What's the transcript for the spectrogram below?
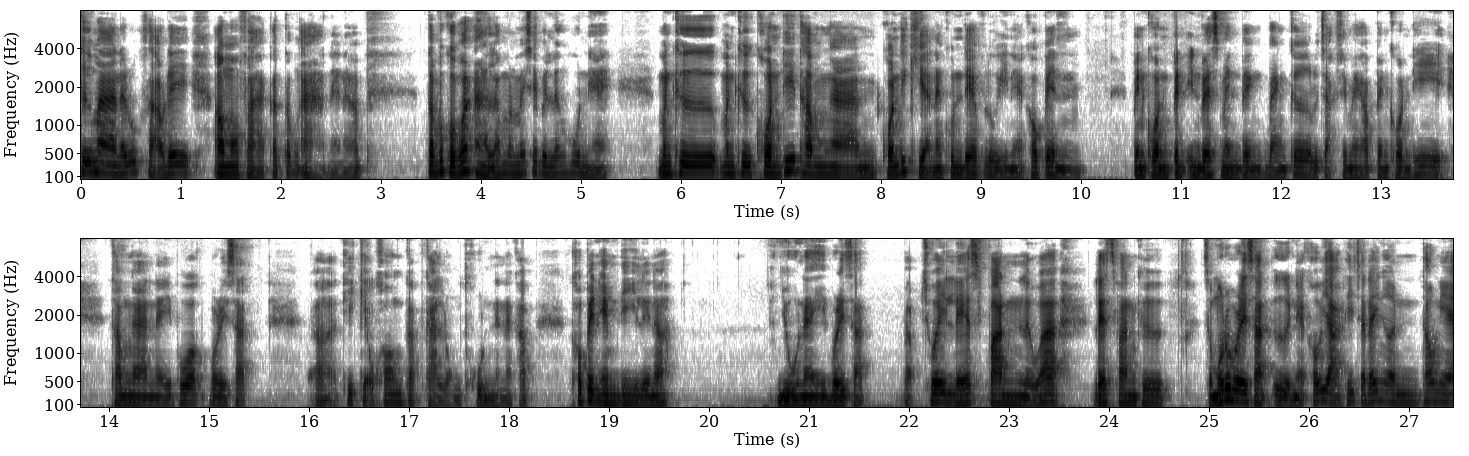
ซื้อมานะลูกสาวได้เอามาฝากก็ต้องอ่านนะครับ แต่ปรากฏว่าอ่านแล้วมันไม่ใช่เป็นเรื่องหุ้นฮะมันคือมันคือคนที่ทำงานคนที่เขียนนะคุณเดฟลุยเนี่ยเขาเป็นเป็นคนเป็น investment banker รู้จักใช่ไหมครับ เป็นคนที่ทำงานในพวกบริษัทที่เกี่ยวข้องกับการลงทุนนะครับเขาเป็น MD เลยนะอยู่ในบริษัทแบบช่วยเลสฟันหรือว่าเลสฟันคือ สมมุติว่าบริษัทอื่นเนี่ยเขาอยากที่จะได้เงินเท่านี้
